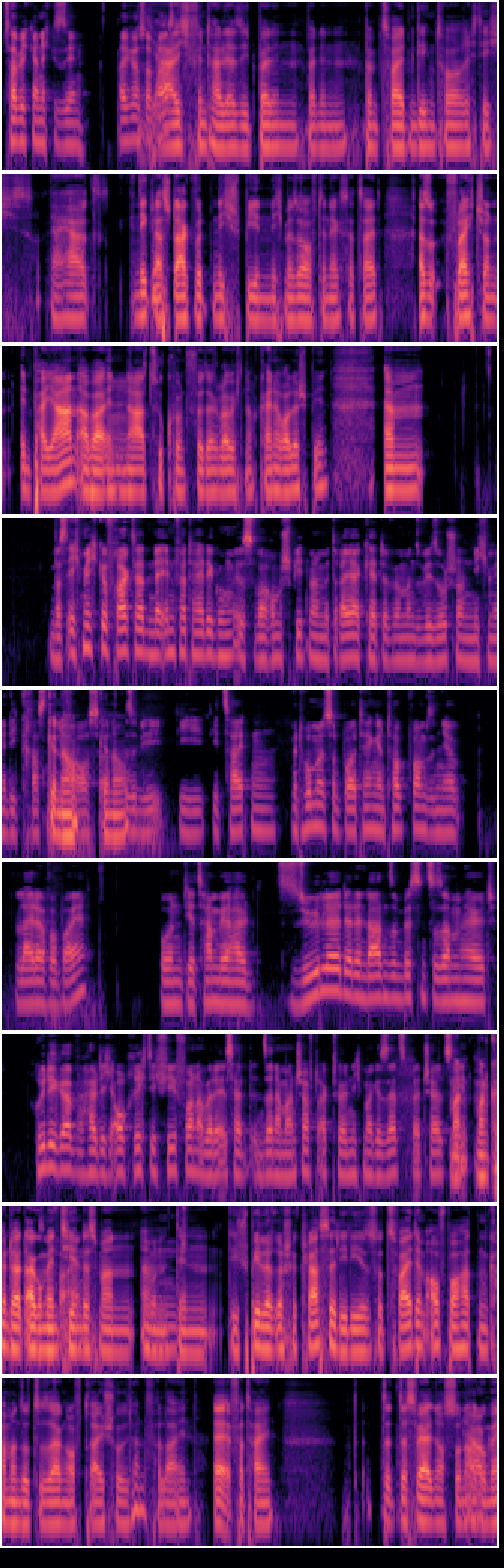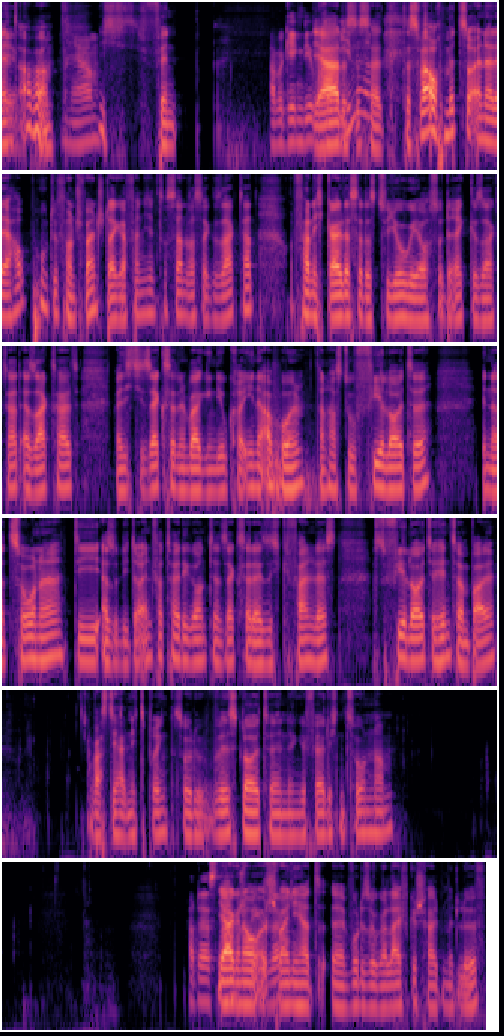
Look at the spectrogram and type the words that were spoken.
Das habe ich gar nicht gesehen. Habe ich was ja, ich finde halt, er sieht bei den, bei den, beim zweiten Gegentor richtig, naja, Niklas Stark wird nicht spielen, nicht mehr so oft in nächster Zeit. Also vielleicht schon in ein paar Jahren, aber in Mhm. naher Zukunft wird er, glaube ich, noch keine Rolle spielen. Ähm, Was ich mich gefragt habe in der Innenverteidigung ist, warum spielt man mit Dreierkette, wenn man sowieso schon nicht mehr die krassen Genau, hat? genau. Also die, die, die Zeiten mit Hummels und Boateng in Topform sind ja leider vorbei. Und jetzt haben wir halt Süle, der den Laden so ein bisschen zusammenhält. Rüdiger halte ich auch richtig viel von, aber der ist halt in seiner Mannschaft aktuell nicht mal gesetzt bei Chelsea. Man, man könnte halt argumentieren, Verein. dass man ähm, den, die spielerische Klasse, die die so zweit im Aufbau hatten, kann man sozusagen auf drei Schultern verleihen, äh, verteilen. D das wäre halt noch so ein Ja, okay. Argument, aber ja, ich finde, aber gegen die Ukraine? ja, das ist halt, das war auch mit so einer der Hauptpunkte von Schweinsteiger, fand ich interessant, was er gesagt hat und fand ich geil, dass er das zu Yogi auch so direkt gesagt hat. Er sagt halt, wenn sich die Sechser den Ball gegen die Ukraine abholen, dann hast du vier Leute in der Zone, die, also die drei Verteidiger und den Sechser, der sich gefallen lässt, hast du vier Leute hinterm Ball, was dir halt nichts bringt. So, du willst Leute in den gefährlichen Zonen haben. Hat er das Ja, genau. Gesagt? Schweini hat, äh, wurde sogar live geschaltet mit Löw.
